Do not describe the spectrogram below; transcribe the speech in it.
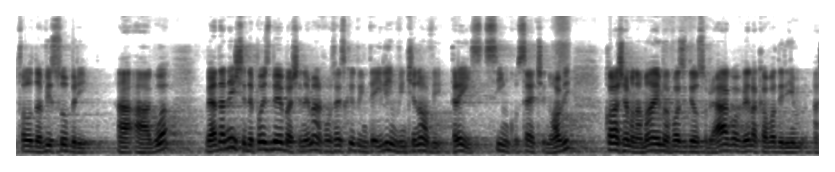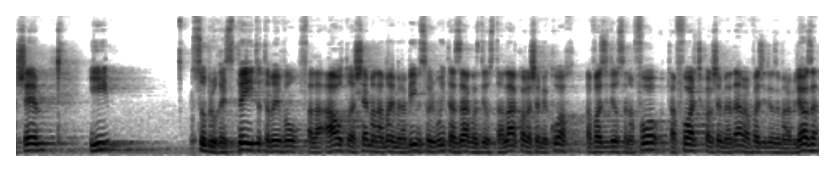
falou Davi sobre a água. Vedanish, depois beba, Shenemar, como está escrito em Teilim 29, 3, 5, 7, 9. Kol Hashem Alamain, a voz de Deus sobre a água. Vela Kavoderim Hashem. E sobre o respeito, também vão falar alto, Hashem Alamaim Rabim, sobre muitas águas Deus está lá, Kol Hashem Ekoch, a voz de Deus está tá forte, Kol Hashem Adam, a voz de Deus é maravilhosa.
